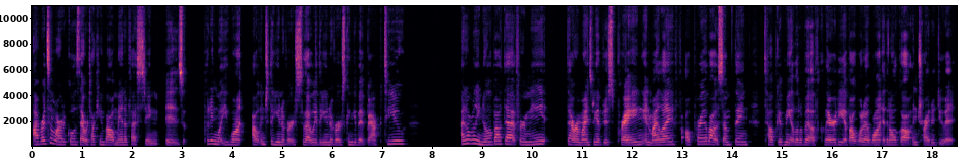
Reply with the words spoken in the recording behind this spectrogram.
I read some articles that were talking about manifesting is putting what you want out into the universe so that way the universe can give it back to you. I don't really know about that. For me, that reminds me of just praying in my life. I'll pray about something to help give me a little bit of clarity about what I want, and then I'll go out and try to do it.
